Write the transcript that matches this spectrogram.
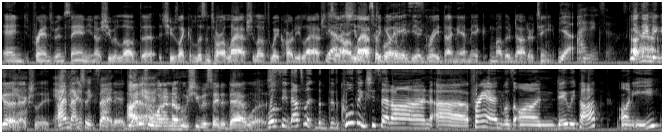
and Fran's been saying you know she would love the she was like listen to our laugh she loves the way Cardi laughs she Yeah, said our she laugh loves her together would be a great dynamic mother daughter team yeah. I think so. I think it'd be good Yeah. actually Yeah. I I'm actually it'll excited. I just Yeah. want to know who she would say the dad was Well, see, that's what. But the cool thing she said on uh, Fran was on Daily Pop on E,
